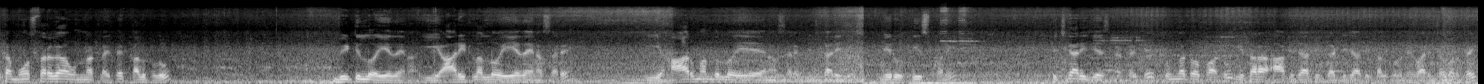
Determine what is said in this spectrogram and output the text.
ఒక మోస్తరుగా ఉన్నట్లయితే కలుపులు వీటిల్లో ఏదైనా ఈ ఆరిట్లలో ఏదైనా సరే ఈ ఆరు మందుల్లో ఏదైనా సరే పిచికారీ చేసి మీరు తీసుకొని పిచికారీ చేసినట్లయితే తుంగతో పాటు ఇతర ఆకుజాతి గడ్డి జాతి కలుపులు నివారించబడతాయి.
